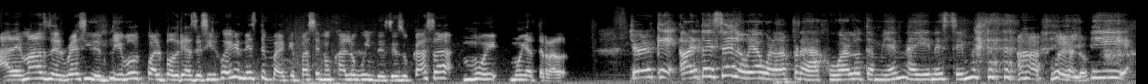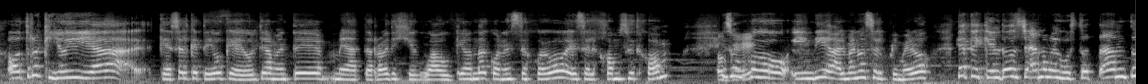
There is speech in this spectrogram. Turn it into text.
además del Resident Evil, ¿cuál podrías decir? Jueguen este para que pasen un Halloween desde su casa muy, muy aterrador. Yo creo que ahorita este lo voy a guardar para jugarlo también ahí en stream. Ajá, juégalo. y otro que yo diría que es el que te digo que últimamente me aterró y dije, wow, ¿qué onda con este juego? Es el Home Sweet Home. Es un juego indie, al menos el primero. Fíjate que el 2 ya no me gustó tanto,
